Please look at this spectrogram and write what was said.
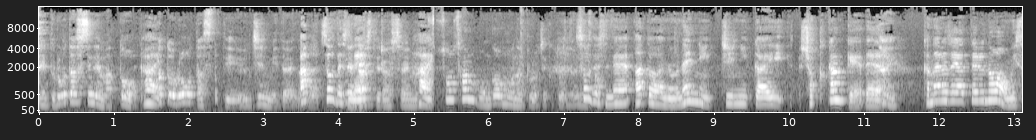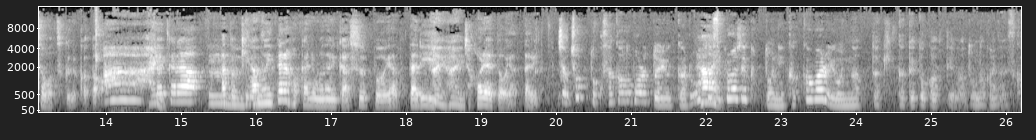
えー、とロータスシネマと、はい。あとロータスっていう zine みたいなのを、あそうですね。出してらっしゃいます、はい。その3本が主なプロジェクトになりますか？そうですね。あとあの年に12回食関係で、はい必ずやってるのはお味噌を作ること、ああはい。それから、うんあと気が向いたら他にも何かスープをやったり、はいはい。チョコレートをやったりじゃあちょっと遡るというかロータスプロジェクトに関わるようになったきっかけとかっていうのはどんな感じなんですか？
